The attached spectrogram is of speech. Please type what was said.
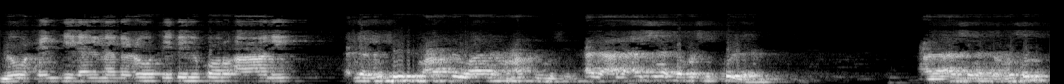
نوح إلى المبعوث بالقرآن. أن المشرك معطل وهذا معطل المشرك. هذا على ألسنة الرسل كلهم. على ألسنة الرسل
